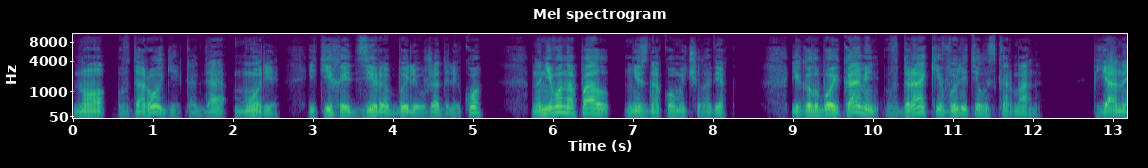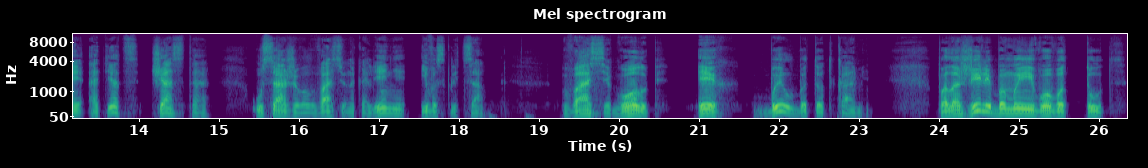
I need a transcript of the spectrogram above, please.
но в дороге, когда море и тихая Дзира были уже далеко, на него напал незнакомый человек, и голубой камень в драке вылетел из кармана. Пьяный отец часто усаживал Васю на колени и восклицал. — Вася, голубь, эх, был бы тот камень! Положили бы мы его вот тут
